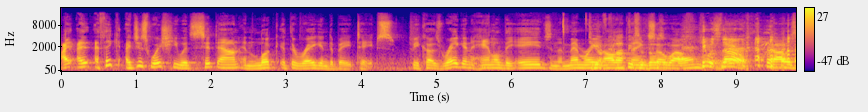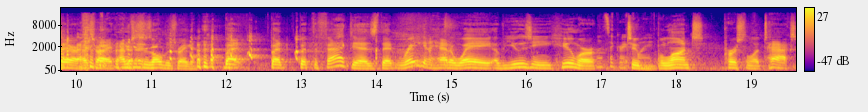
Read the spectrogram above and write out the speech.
I, I, I think I just wish he would sit down and look at the Reagan debate tapes because Reagan handled the age and the memory and all that copies thing so well. He was no, there. no, I was there. That's right. I'm just as old as Reagan. But but but the fact is that Reagan had a way of using humor That's a great to point. blunt personal attacks,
